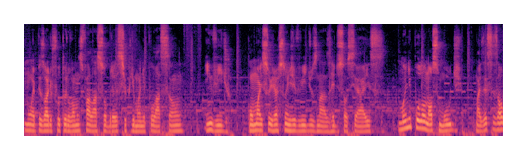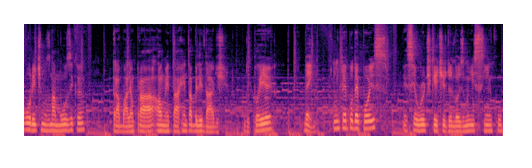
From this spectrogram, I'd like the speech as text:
Num episódio futuro, vamos falar sobre esse tipo de manipulação em vídeo como as sugestões de vídeos nas redes sociais manipulam o nosso mood, mas esses algoritmos na música trabalham para aumentar a rentabilidade do player. Bem, um tempo depois, esse rootkit de 2005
